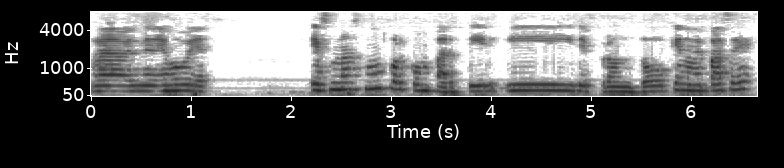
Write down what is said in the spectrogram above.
rara vez me dejo ver es más como por compartir y de pronto que no me pase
